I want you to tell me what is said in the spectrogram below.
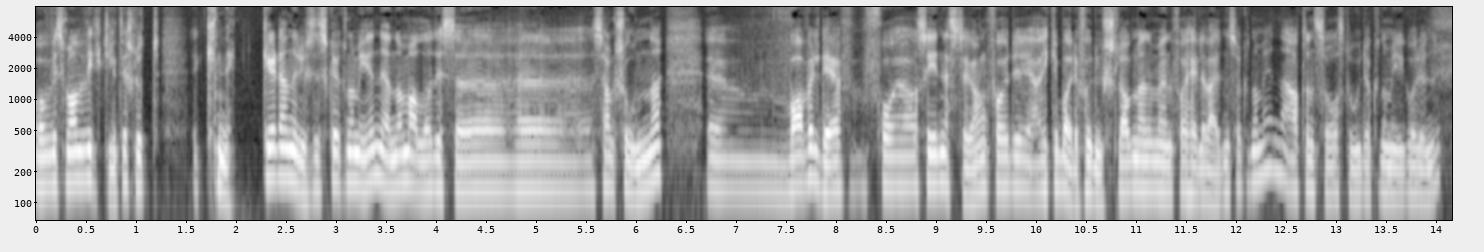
Og hvis man virkelig til slutt knekker den russiske økonomien gjennom alle disse eh, sanksjonene. Eh, hva vil det få å si neste gang, for, ja, ikke bare for Russland, men, men, for hele verdensøkonomien? At en så stor økonomi går under?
